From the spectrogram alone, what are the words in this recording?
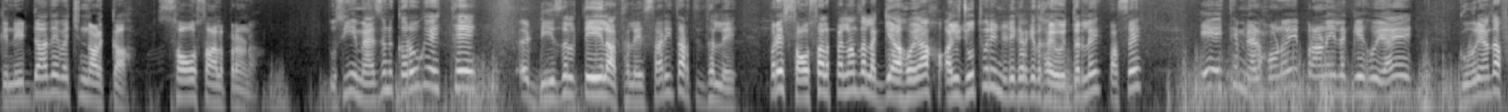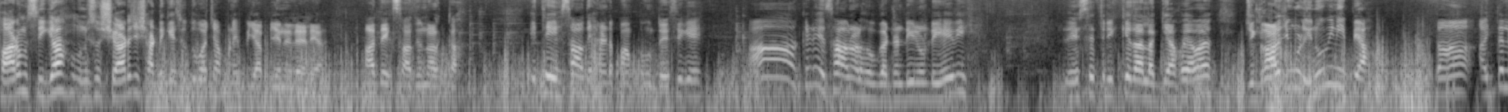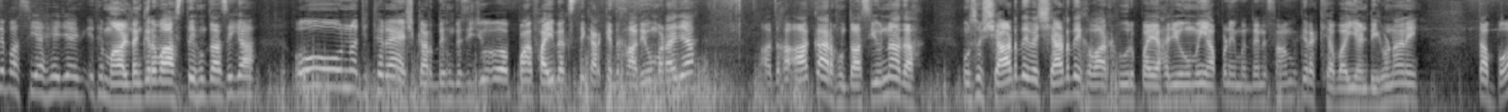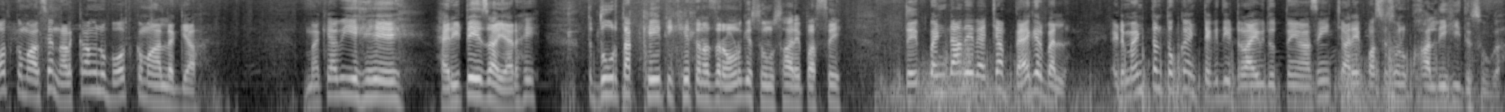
Canada ਦੇ ਵਿੱਚ ਨਲਕਾ 100 ਸਾਲ ਪੁਰਾਣਾ। ਤੁਸੀਂ ਇਮੇਜਿਨ ਕਰੋਗੇ ਇੱਥੇ ਡੀਜ਼ਲ ਤੇਲ ਆ ਥੱਲੇ, ਸਾਰੀ ਧਰਤੀ ਥੱਲੇ, ਪਰ ਇਹ 100 ਸਾਲ ਪਹਿਲਾਂ ਤਾਂ ਲੱਗਿਆ ਹੋਇਆ। ਅਜੋ ਜੋਤਵਰੀ ਨੇੜੇ ਕਰਕੇ ਦਿਖਾਇਓ ਇੱਧਰਲੇ ਪਾਸੇ। ਇਹ ਇੱਥੇ ਮਿਲ ਹੁਣ, ਇਹ ਪੁਰਾਣੇ ਲੱਗੇ ਹੋਏ ਆ, ਇਹ ਗੋਰਿਆਂ ਦਾ ਫਾਰਮ ਸੀਗਾ 1966 ਚ ਛੱਡ ਕੇ ਸੀ ਉਦੋਂ ਬਾਅਦ ਚ ਆਪਣੇ ਪੰਜਾਬੀਆਂ ਨੇ ਲੈ ਲਿਆ। ਆਹ ਦੇਖ ਸਕਦੇ ਹੋ ਨਲਕਾ। ਇੱਥੇ ਇਸ ਹਿਸਾਬ ਦੇ ਹੈਂਡ ਪੰਪ ਹੁੰਦੇ ਸੀਗੇ। ਆਹ ਕਿਹੜੇ ਹਿਸਾਬ ਨਾਲ ਹੋਊਗਾ ਡੰਡੀ ਡੁੰਡੀ ਇਹ ਵੀ। ਇਸੇ ਤਰੀਕੇ ਦਾ ਲੱਗਿਆ ਹੋਇਆ ਵਾ। ਜੰਗਾਲ ਜੰਗੂਲੀ ਨੂੰ ਵੀ ਨਹੀਂ ਪਿਆ। ਤਾਂ ਇਧਰਲੇ ਪਾਸੇ ਇਹ ਜੇ ਇੱਥੇ ਮਾਲ ਡੰਗਰ ਵਾਸਤੇ ਹੁੰਦਾ ਸੀਗਾ। ਉਹ ਉਹਨਾਂ ਜਿੱਥੇ ਰਹਿਸ਼ ਕਰਦੇ ਹੁੰਦੇ ਸੀ, ਜੋ ਆਪਾਂ 5x ਤੇ ਕਰਕੇ ਦਿਖਾ ਦਿਓ ਮੜਾ ਜਾ ਆ ਦਿਖਾ, ਆ ਘਰ ਹੁੰਦਾ ਸੀ ਉਹਨਾਂ ਦਾ। 1966 ਦੇ ਵਿੱਚ 66 ਦੇ ਖਵਾਰ ਖੂਰ ਪਏ, ਹਜੇ ਉਵੇਂ ਹੀ ਆਪਣੇ ਬੰਦੇ ਨੇ ਸਾਂਭ ਕੇ ਰੱਖਿਆ ਬਾਈ ਐਂਡੀ ਹੁਣਾਂ ਨੇ। ਤਾਂ ਬਹੁਤ ਕਮਾਲ ਸੀ, ਨਲਕਾ ਮੈਨੂੰ ਬਹੁਤ ਕਮਾਲ ਲੱਗਿਆ। ਮੈਂ ਕਿਹਾ ਵੀ ਇਹ ਹੈਰੀਟੇਜ ਆ ਯਾਰ ਇਹ। ਤੇ ਦੂਰ ਤੱਕ ਖੇਤ ਹੀ ਖੇਤ ਨਜ਼ਰ ਆਉਣਗੇ ਤੁਹਾਨੂੰ ਸਾਰੇ ਪਾਸੇ। ਤੇ ਪਿੰਡਾਂ ਦੇ ਵਿੱਚ ਆ ਬੈਗਰਬੈਲ ਐਡਮਿੰਟਨ ਤੋਂ ਘੰਟੇ ਦੀ ਡਰਾਈਵ ਦੇ ਉੱਤੇ ਆ ਅਸੀਂ, ਚਾਰੇ ਪਾਸੇ ਤੁਹਾਨੂੰ ਖਾਲੀ ਹੀ ਦਿਸੂਗਾ।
